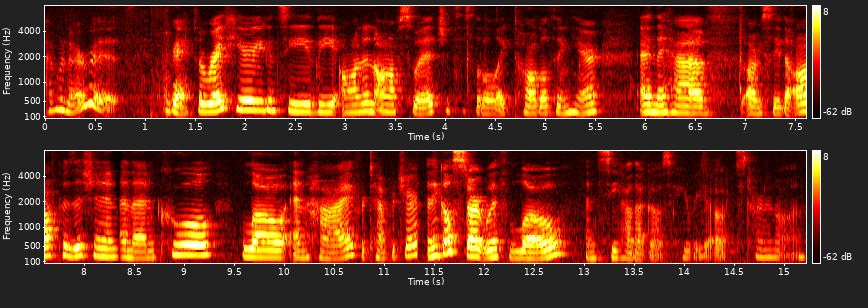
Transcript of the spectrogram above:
I'm nervous. Okay, so right here you can see the on and off switch. It's this little like toggle thing here. And they have obviously the off position and then cool, low, and high for temperature. I think I'll start with low and see how that goes. Here we go. Let's turn it on.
